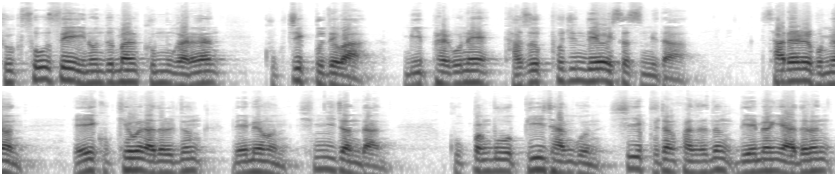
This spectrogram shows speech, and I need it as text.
극소수의 인원들만 근무 가능한 국직 부대와 미 8군에 다수 포진되어 있었습니다. 사례를 보면 A 국회의원 아들 등 4명은 심리전단, 국방부 B 장군, C 부장판사 등 4명의 아들은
